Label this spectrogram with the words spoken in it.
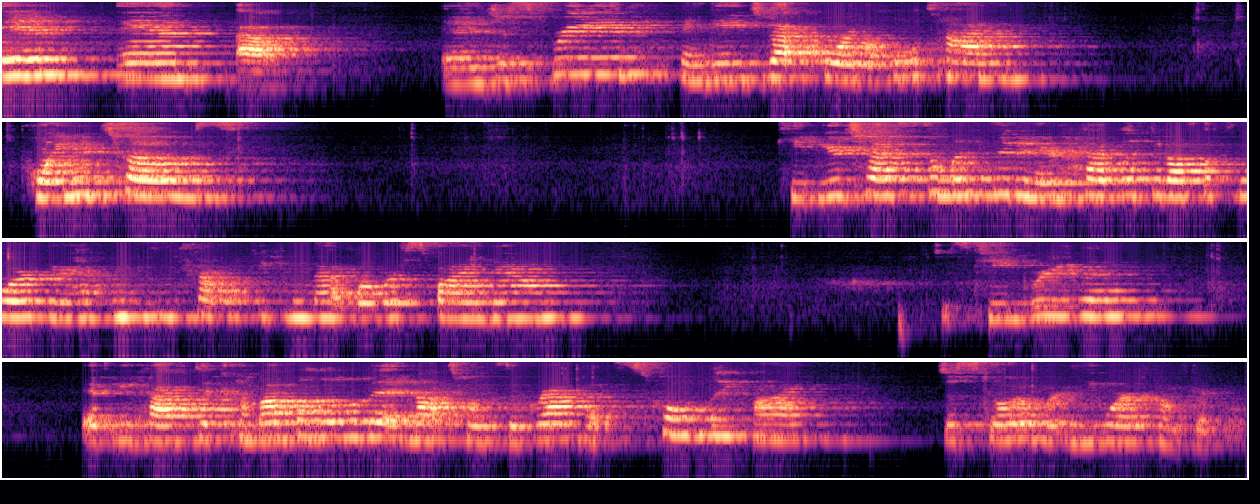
In and out. And just breathe, engage that core the whole time. Pointed toes. Keep your chest lifted and your head lifted off the floor if you're having some trouble keeping that lower spine down. Just keep breathing. If you have to come up a little bit and not towards the ground, that's totally fine. Just go to where you are comfortable.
